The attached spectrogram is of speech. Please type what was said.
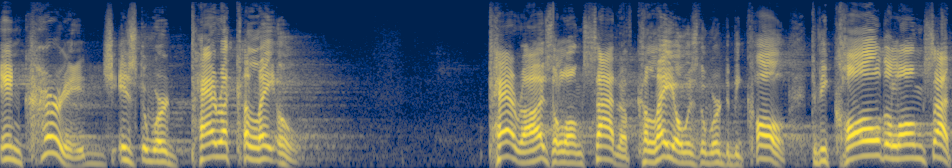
encourage is the word parakaleo. Para is alongside of, kaleo is the word to be called, to be called alongside.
